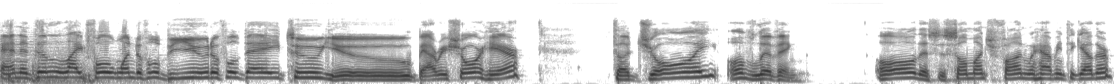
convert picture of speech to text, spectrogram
And a delightful, wonderful, beautiful day to you. Barry Shore here. The joy of living. Oh, this is so much fun we're having together.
